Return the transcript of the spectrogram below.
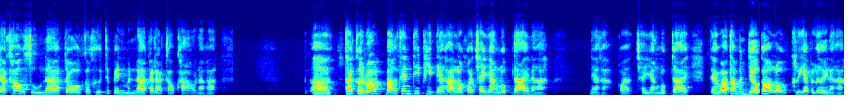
จะเข้าสู่หน้าจอก็คือจะเป็นเหมือนหน้ากระดาษขาวๆนะคะถ้าเกิดว่าบางเส้นที่ผิดเนี่ยค่ะ เราก็ใช้ยางลบได้นะคะ เนี่ยค่ะ ก็ใช้ยางลบได้ แต่ว่าถ้ามันเยอะก็เราเคลียร์ไปเลยนะคะ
